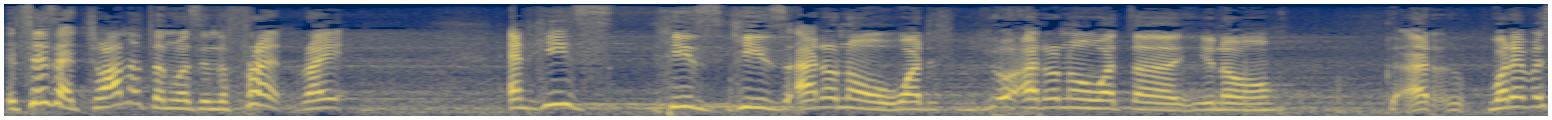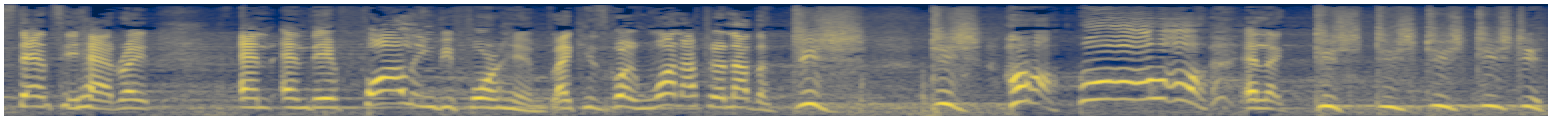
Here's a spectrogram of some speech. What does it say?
It says that Jonathan was in the front, right? And he's he's he's I don't know what I don't know what the you know whatever stance he had, right? And and they're falling before him like he's going one after another. Dish, dish, ha, ha, and like dish, dish, dish, dish, dish.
